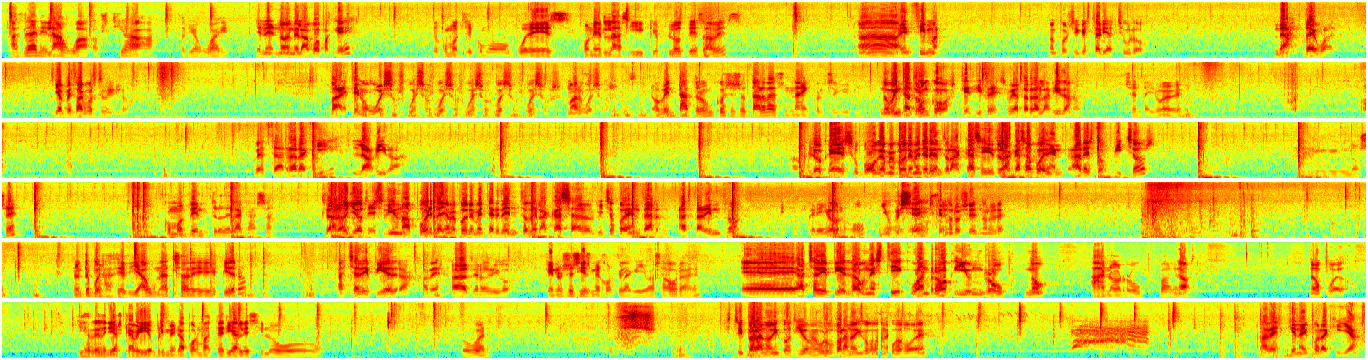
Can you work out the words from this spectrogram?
Hazla en el agua, hostia. Estaría guay. ¿En el- ¿No? ¿En el agua para qué? No como, te- como puedes ponerla así que flote, ¿sabes? Ah, encima. Bueno, pues sí que estaría chulo. Nah, da igual. Ya empezó a construirlo. Vale, tengo huesos, huesos, huesos, huesos, huesos, huesos. Más huesos. 90 troncos, eso tardas nada en conseguirlo. 90 troncos. ¿Qué dices? Voy a tardar la vida. 89. Voy a tardar aquí la vida. Lo que supongo que me podré meter dentro de la casa. ¿Y dentro de la casa pueden entrar estos bichos? Mm, No sé. Como dentro de la casa. Claro, yo eso tiene una puerta. Yo me podré meter dentro de la casa. ¿Los bichos pueden entrar hasta dentro? Creo, ¿no? Yo qué sé, es que no lo sé, no lo sé. ¿No te puedes hacer ya un hacha de piedra? Hacha de piedra. A ver, ahora te lo digo. Que no sé si es mejor que la que llevas ahora, ¿eh? Eh, hacha de piedra, un stick, one rock y un rope. No, Ah, no, rope, vale. no. vale. No puedo. Quizá tendrías que haber ido primero a por materiales y luego... Pero bueno. Estoy paranoico, tío. Me vuelvo paranoico con el juego, ¿eh? A ver, ¿quién hay por aquí ya?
